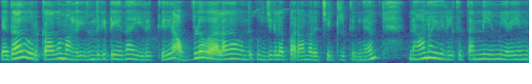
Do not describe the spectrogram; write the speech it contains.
ஏதாவது ஒரு காகம் அங்கே இருந்துக்கிட்டே தான் இருக்குது அவ்வளோ அழகாக வந்து குஞ்சுகளை பராமரிச்சிட்ருக்குங்க நானும் இதுங்களுக்கு தண்ணியும் இறையும்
